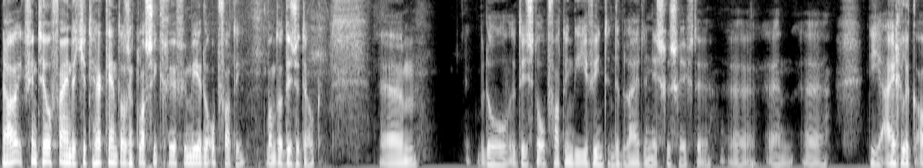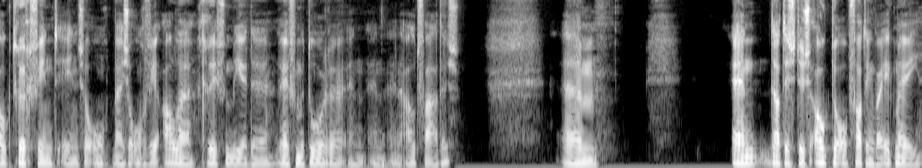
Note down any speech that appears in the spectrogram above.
Nou, ik vind het heel fijn dat je het herkent als een klassiek gereformeerde opvatting, want dat is het ook. Um, ik bedoel, het is de opvatting die je vindt in de beleidenisgeschriften. Uh, en uh, die je eigenlijk ook terugvindt in zo bij zo ongeveer alle gereformeerde reformatoren en, en, en oudvaders. Um, en dat is dus ook de opvatting waar ik mee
